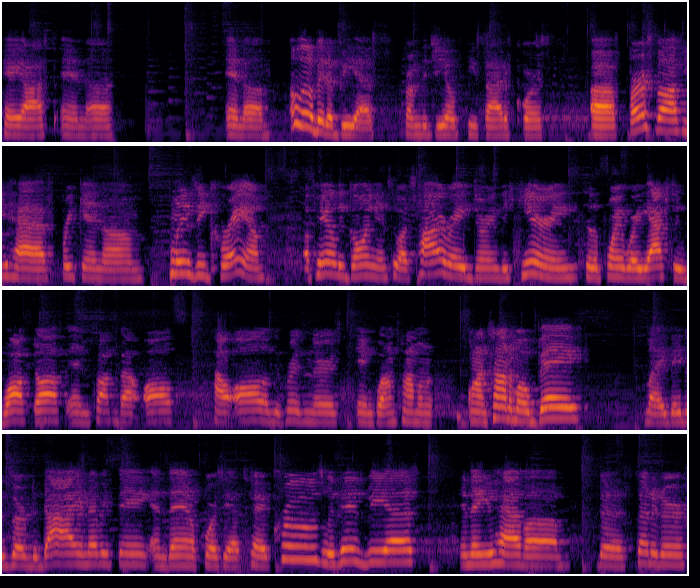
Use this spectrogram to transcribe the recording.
chaos and uh, and uh, a little bit of BS from the GOP side, of course. Uh, first off, you have freaking um, Lindsey Graham apparently going into a tirade during the hearing to the point where he actually walked off and talked about all how all of the prisoners in Guantanamo, Guantanamo Bay, like they deserve to die and everything. And then, of course, you have Ted Cruz with his BS, and then you have uh, the senator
